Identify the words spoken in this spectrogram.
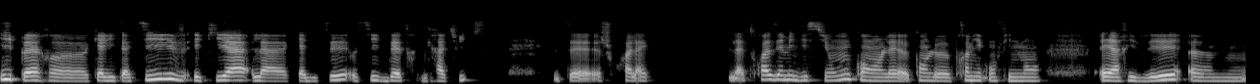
hyper euh, qualitative et qui a la qualité aussi d'être gratuite. C'était, je crois, la, la troisième édition quand le, quand le premier confinement est arrivé. Euh,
